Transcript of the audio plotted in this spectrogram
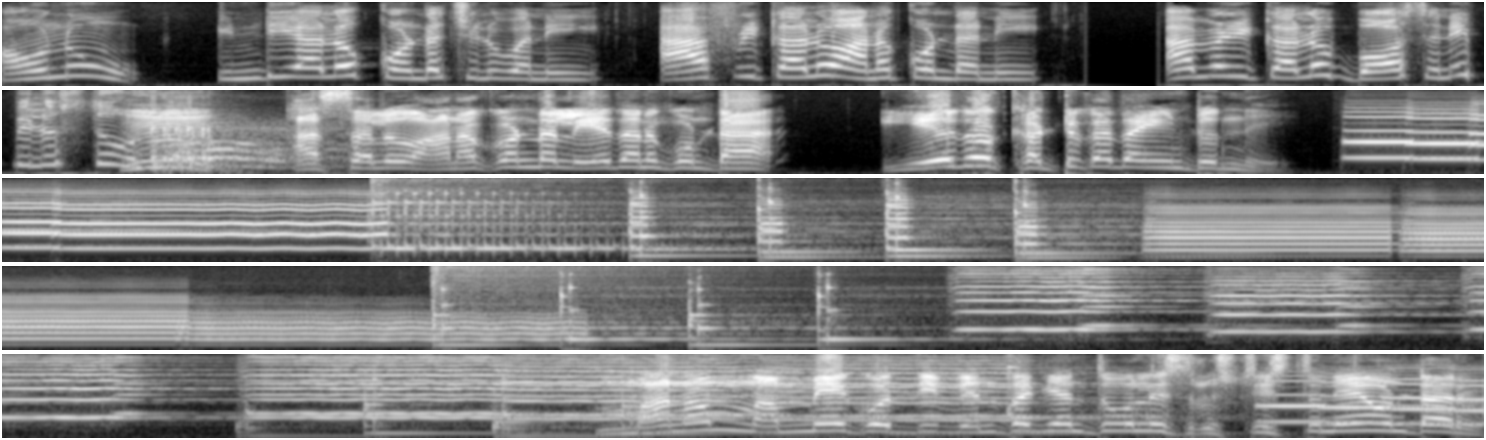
అవును. ఇండియాలో కొండ చిలువని ఆఫ్రికాలో అనకొండని అమెరికాలో బాస్ అని పిలుస్తూ ఉంటారు. అసలు అనకొండ లేదనుకుంటా. ఏదో కట్టుకథ ఉంటుంది. అమ్మే కొద్ది వింత జంతువుల్ని సృష్టిస్తూనే ఉంటారు.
